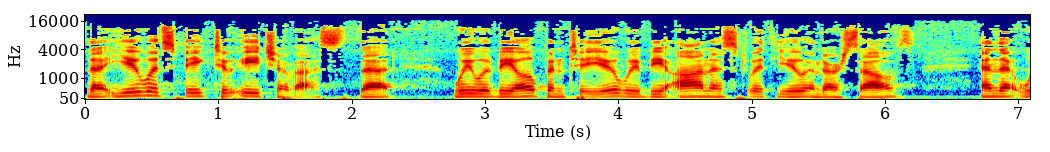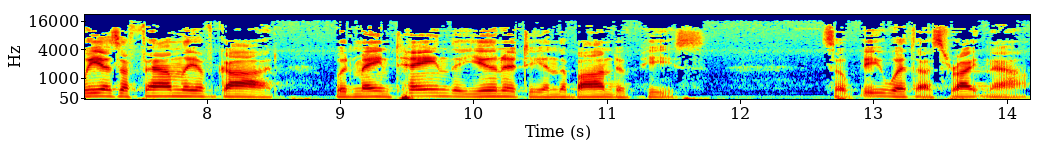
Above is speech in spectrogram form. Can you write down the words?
that you would speak to each of us, that we would be open to you, we'd be honest with you and ourselves, and that we as a family of God would maintain the unity and the bond of peace. So be with us right now,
